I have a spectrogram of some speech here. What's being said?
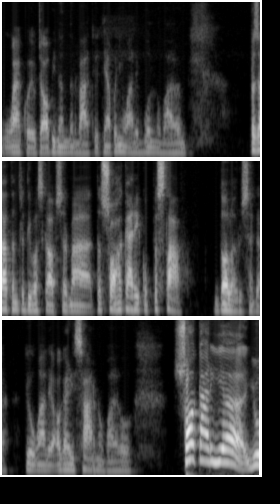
उहाँको एउटा अभिनन्दन भएको थियो त्यहाँ पनि उहाँले बोल्नुभयो प्रजातन्त्र दिवसका अवसरमा त सहकार्यको प्रस्ताव दलहरूसँग त्यो उहाँले अगाडि सार्नुभयो। सहकार्य यो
